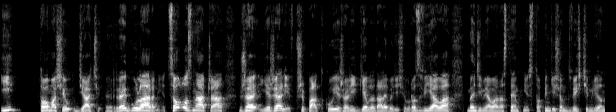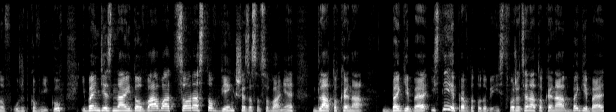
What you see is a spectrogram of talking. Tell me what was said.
I to ma się dziać regularnie, co oznacza, że jeżeli w przypadku, jeżeli giełda dalej będzie się rozwijała, będzie miała następnie 150-200 milionów użytkowników i będzie znajdowała coraz to większe zastosowanie dla tokena BGB, istnieje prawdopodobieństwo, że cena tokena BGB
